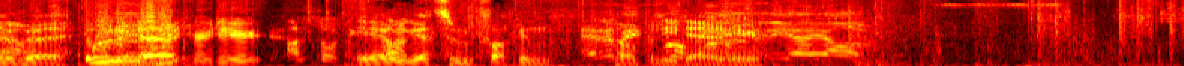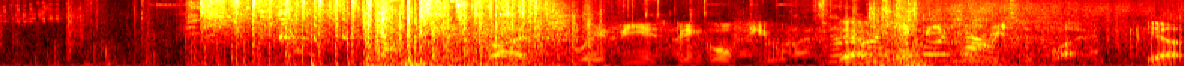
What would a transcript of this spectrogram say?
Got it, bounty loaded. target. Sort 'em out. Okay. Loaded back right here. Yeah, we got some fucking Enemy company down here. UAV is bingo fuel. Down Turret one. Resupply. Yeah.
